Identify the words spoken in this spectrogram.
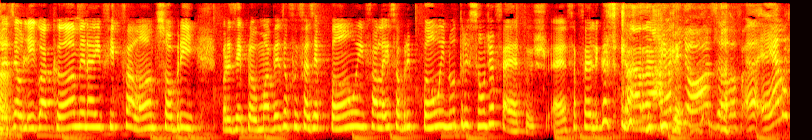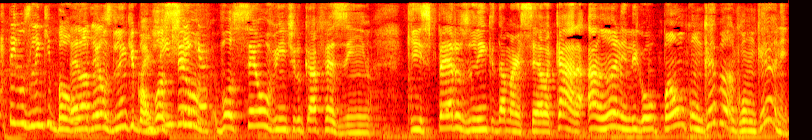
vezes eu ligo a câmera e fico falando sobre, por exemplo, uma vez eu fui fazer pão e falei sobre pão e nutrição de afetos. Essa foi a ligação. Maravilhosa. Ela, ela que tem uns links bons. Ela tem uns links bons. Você, ou- que- você ouvinte do cafezinho, que espera os links da Marcela. Cara, a Anne ligou o pão com o que, com que, Anne?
